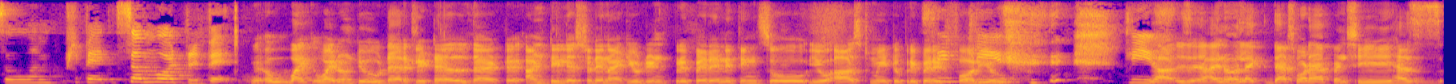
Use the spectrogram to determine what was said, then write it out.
So I'm prepared, somewhat prepared. Uh, Why, why don't you directly tell that uh, until yesterday night you didn't prepare anything, so you asked me to prepare See, it for you? please. please. Yeah, I know. Like that's what happened. She has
